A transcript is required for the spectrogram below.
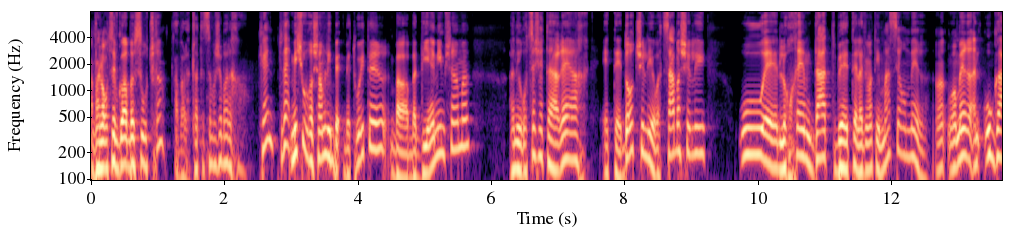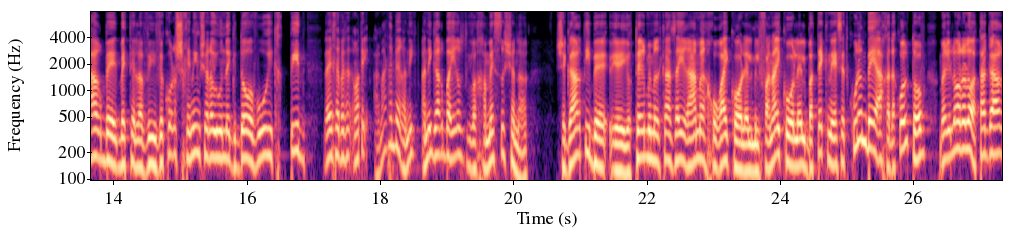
אבל אני לא רוצה לפגוע בזכות שלך. אבל אתה תעשה מה שבא לך. כן, אתה יודע, מישהו רשם לי בטוויטר, בדי.אמים שם, אני רוצה שתארח את אה, דוד שלי או את סבא שלי, הוא אה, לוחם דת בתל אביב. אמרתי, מה זה אומר? אה, הוא אומר, "אני- הוא גר בתל אביב, וכל השכנים שלו היו נגדו, והוא הקפיד ללכת... בת-" אמרתי, על מה אתה מדבר? אני, אני גר בעיר הזאת כבר 15 שנה, שגרתי אה, יותר במרכז העיר, היה מאחוריי כולל, מלפניי כולל, בתי כנסת, כולם ביחד, הכל טוב. אומר לי, לא, לא, לא, אתה גר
